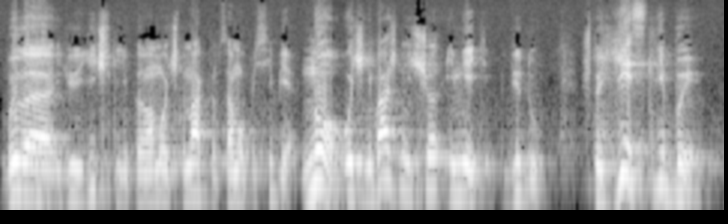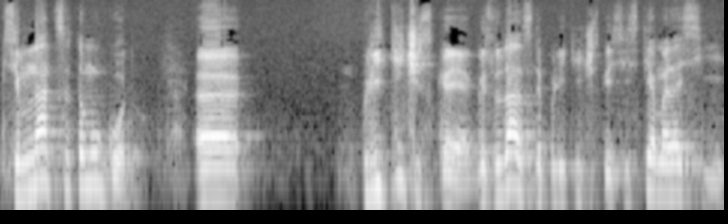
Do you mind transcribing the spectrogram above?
было юридически неправомочным актом само по себе. Но очень важно еще иметь в виду, что если бы к семнадцатому году э, политическая, государственно-политическая система России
